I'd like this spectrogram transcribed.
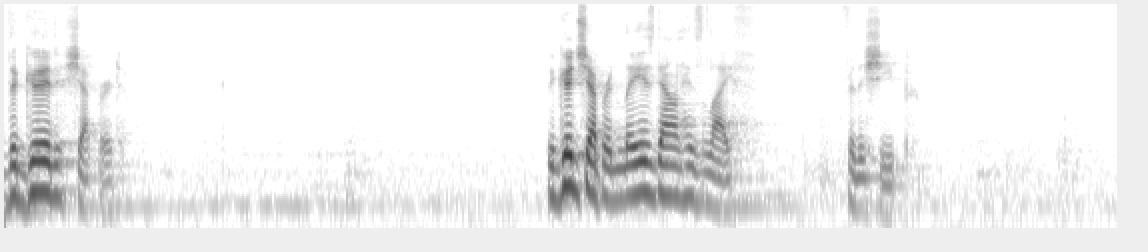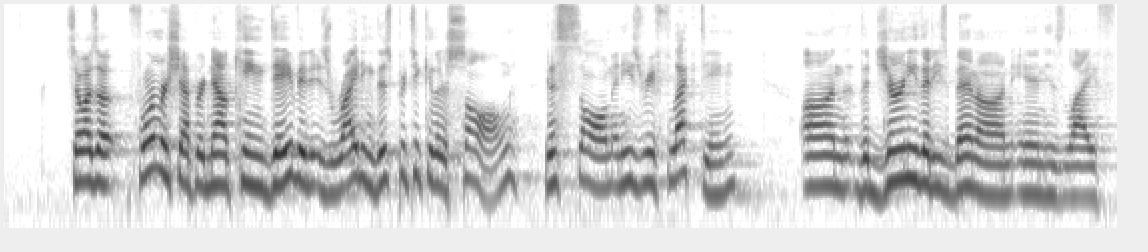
the good shepherd. The good shepherd lays down his life for the sheep. So, as a former shepherd, now King David is writing this particular song, this psalm, and he's reflecting on the journey that he's been on in his life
